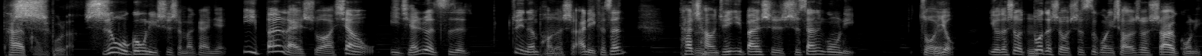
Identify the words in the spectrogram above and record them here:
太恐怖了。十五公里是什么概念？一般来说啊，像以前热刺最能跑的嗯是埃里克森，他场均一般是十三公里左对右，有的时候嗯多的时候十四公里，少的时候十二公里。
